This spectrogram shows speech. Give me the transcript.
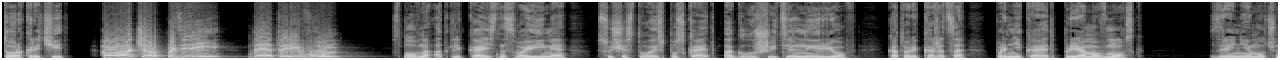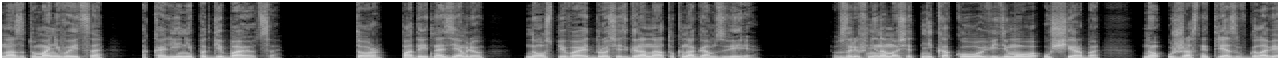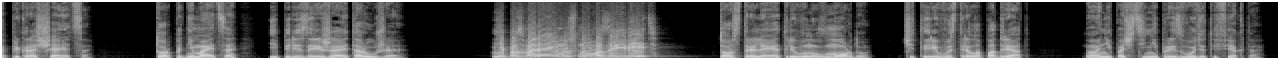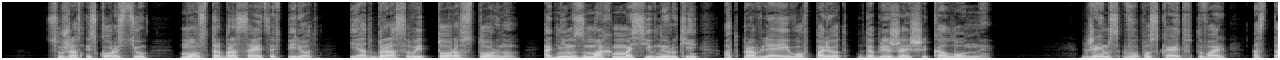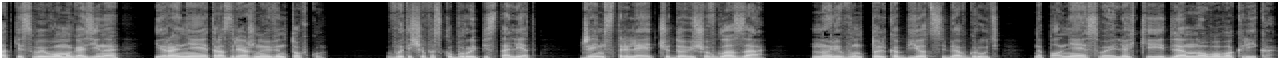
Тор кричит. «О, черт подери! Да это ревун!» Словно откликаясь на свое имя, существо испускает оглушительный рев, который, кажется, проникает прямо в мозг. Зрение молчуна затуманивается, а колени подгибаются. Тор падает на землю, но успевает бросить гранату к ногам зверя. Взрыв не наносит никакого видимого ущерба, но ужасный треск в голове прекращается. Тор поднимается и перезаряжает оружие. «Не позволяй ему снова зареветь!» Тор стреляет ревуну в морду. Четыре выстрела подряд, но они почти не производят эффекта. С ужасной скоростью монстр бросается вперед и отбрасывает Тора в сторону, одним взмахом массивной руки отправляя его в полет до ближайшей колонны. Джеймс выпускает в тварь остатки своего магазина и роняет разряженную винтовку. Вытащив из кобуры пистолет, Джеймс стреляет чудовищу в глаза, но ревун только бьет себя в грудь, наполняя свои легкие для нового крика.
